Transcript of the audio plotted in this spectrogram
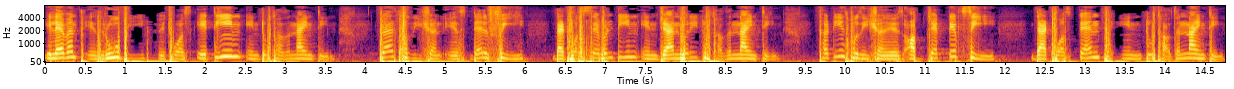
11th is Ruby which was 18 in 2019. 12th position is Delphi that was 17 in January 2019. 13th position is Objective-C that was 10th in 2019.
